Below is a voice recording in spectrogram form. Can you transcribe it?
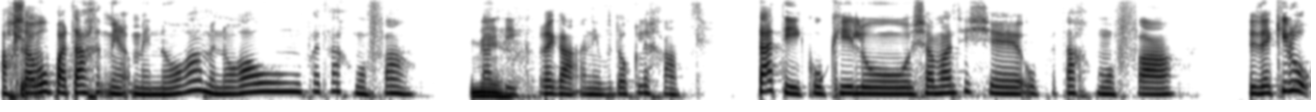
עכשיו כן. הוא פתח, מנורה? מנורה הוא פתח מופע. מי? סטטיק, רגע, אני אבדוק לך. סטטיק, הוא כאילו, שמעתי שהוא פתח מופע, שזה כאילו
